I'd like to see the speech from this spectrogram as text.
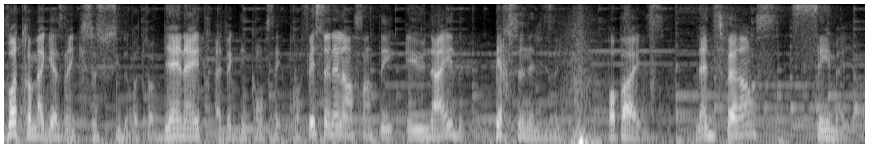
votre magasin qui se soucie de votre bien-être avec des conseils professionnels en santé et une aide personnalisée. Popeyes, la différence, c'est meilleur.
